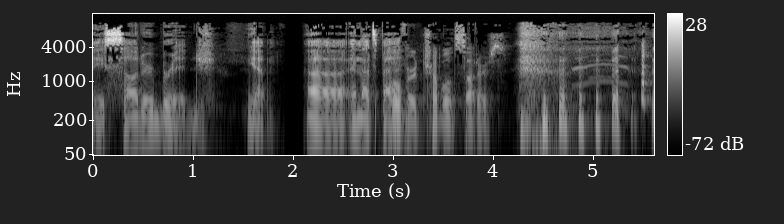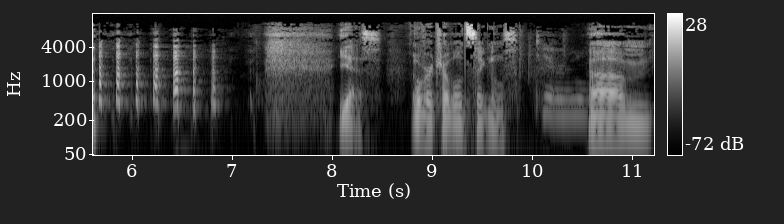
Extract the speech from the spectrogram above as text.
a solder bridge. Yep. Uh, and that's bad. Over troubled solders. Yes. Over troubled signals. Terrible. Um,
